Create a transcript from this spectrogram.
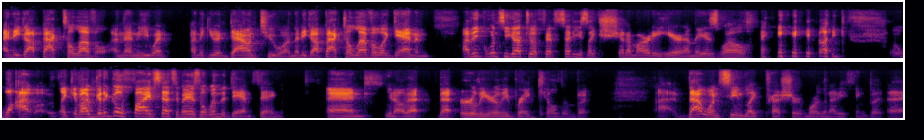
and he got back to level, and then he went I think he went down 2 1. Then he got back to level again. And I think once he got to a fifth set, he's like, shit, I'm already here. I may as well, like, well, I, like if I'm going to go five sets, I may as well win the damn thing. And, you know, that, that early, early break killed him. But uh, that one seemed like pressure more than anything. But uh,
